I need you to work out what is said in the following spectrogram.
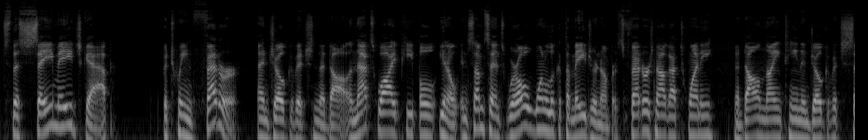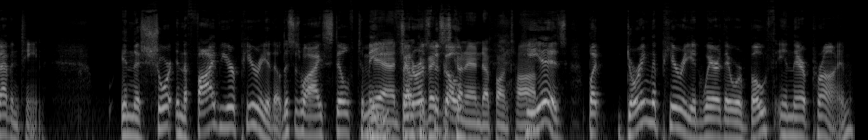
it's the same age gap between Federer and Djokovic and Nadal. And that's why people, you know, in some sense, we all want to look at the major numbers. Federer's now got 20, Nadal 19, and Djokovic 17. In the short, in the five year period, though, this is why I still, to me, Yeah, Federer's Djokovic is gonna end up on top. He is, but during the period where they were both in their prime,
